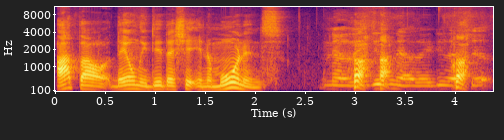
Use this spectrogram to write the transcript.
I thought they only did that shit in the mornings. no, they do. No, they do that shit.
